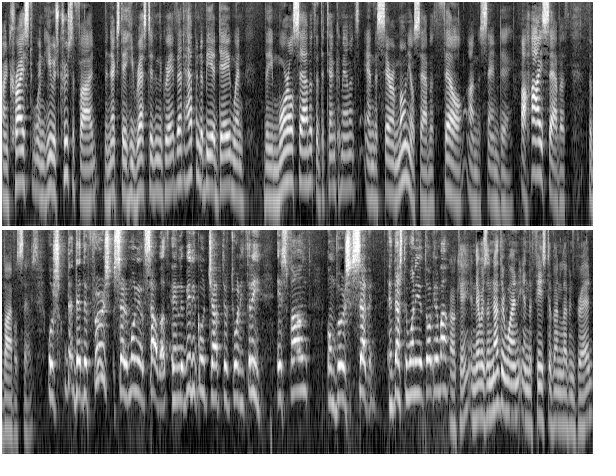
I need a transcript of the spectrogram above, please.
on Christ, when he was crucified, the next day he rested in the grave. That happened to be a day when the moral Sabbath of the Ten Commandments and the ceremonial Sabbath fell on the same day. A high Sabbath, the Bible says. was the, first ceremonial Sabbath in Leviticus chapter 23 is found on verse 7. And that's the one you're talking about? Okay, and there was another one in the Feast of Unleavened Bread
